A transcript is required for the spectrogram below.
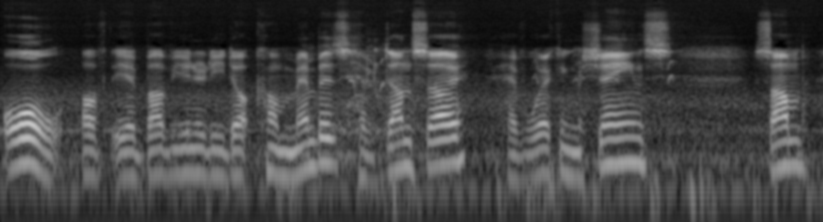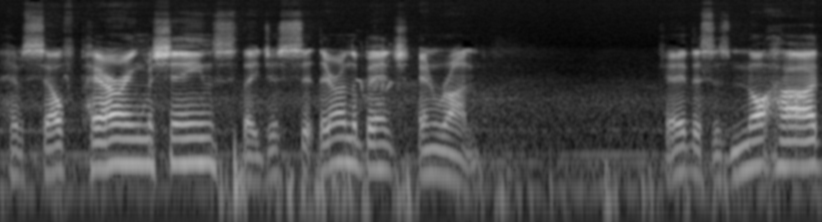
all of the AboveUnity.com members have done so, have working machines. Some have self-powering machines. They just sit there on the bench and run. Okay, this is not hard.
